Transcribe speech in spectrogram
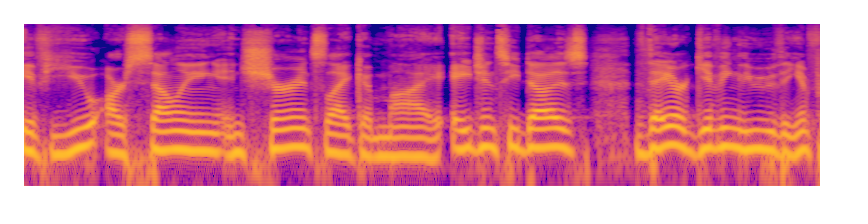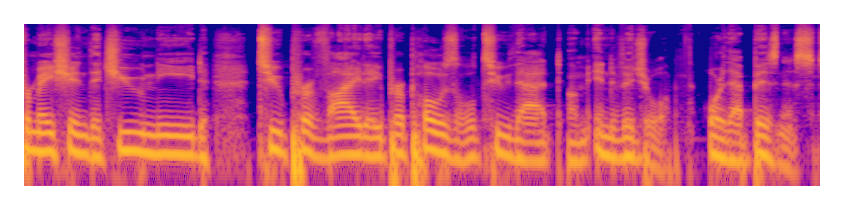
If you are selling insurance like my agency does, they are giving you the information that you need to provide a proposal to that um, individual or that business.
